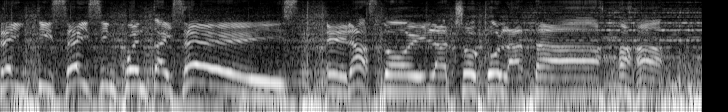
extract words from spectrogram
2656. Erasno y la chocolata.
